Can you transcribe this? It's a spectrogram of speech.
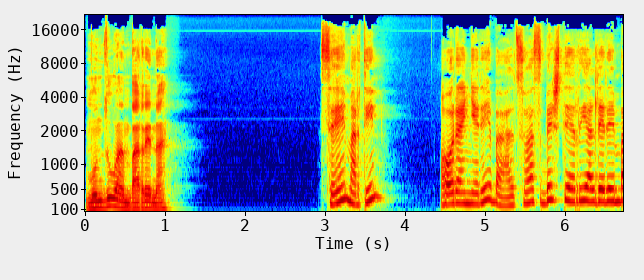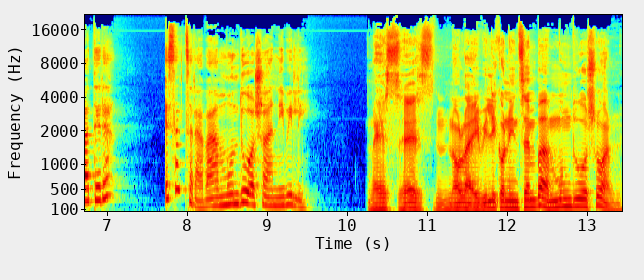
munduan barrena. Ze, Martin? Orain ere ba altzoaz beste herrialderen batera? Ez altzara ba mundu osoan ibili. Ez, ez, nola ibiliko nintzen ba mundu osoan.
